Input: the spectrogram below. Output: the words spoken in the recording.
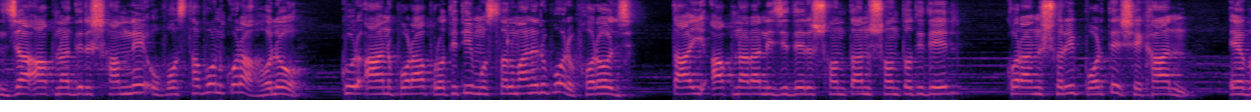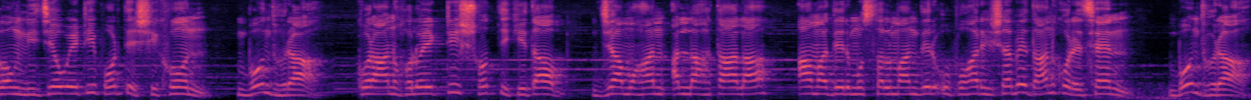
যা আপনাদের সামনে উপস্থাপন করা হলো। কোরআন পড়া প্রতিটি মুসলমানের উপর ফরজ। তাই আপনারা নিজেদের সন্তান সন্ততিদের কোরআন শরীফ পড়তে শেখান এবং নিজেও এটি পড়তে শিখুন। বন্ধুরা, কোরআন হলো একটি সত্যি কিতাব যা মহান আল্লাহ তাআলা আমাদের মুসলমানদের উপহার হিসাবে দান করেছেন। বন্ধুরা,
